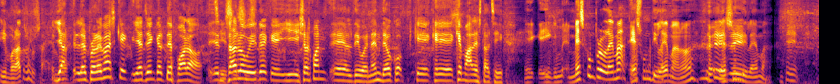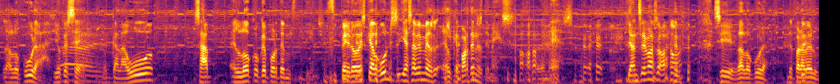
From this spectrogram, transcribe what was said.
i nosaltres ho sabem. Ja, el problema és que hi ha gent que el té fora. Sí, Sí, sí, Saps sí, que sí. dir? Que, I això és quan eh, el diuen, nen, Déu, co- que, que, que mal està el xic. I, i més que un problema, és un dilema, no? és un sí. dilema. La locura, jo què sé, cada un sap el loco que portem dins. Però és que alguns ja sabem el, el que porten és de més. De més. Llancem això, no? Sí, la locura, de Parabellum.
